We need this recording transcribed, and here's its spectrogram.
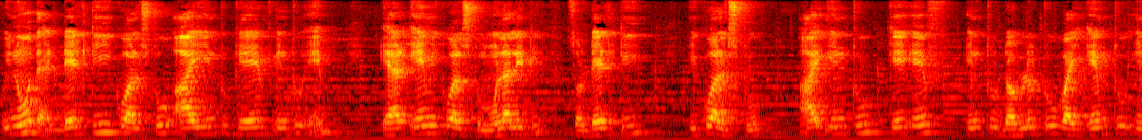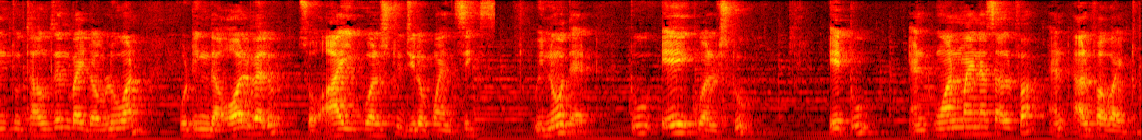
We know that del T equals to I into Kf into M. Here M equals to molality. So del T equals to I into Kf into W2 by M2 into 1000 by W1 putting the all value so I equals to 0.6 we know that 2A equals to A2 and 1 minus alpha and alpha by 2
